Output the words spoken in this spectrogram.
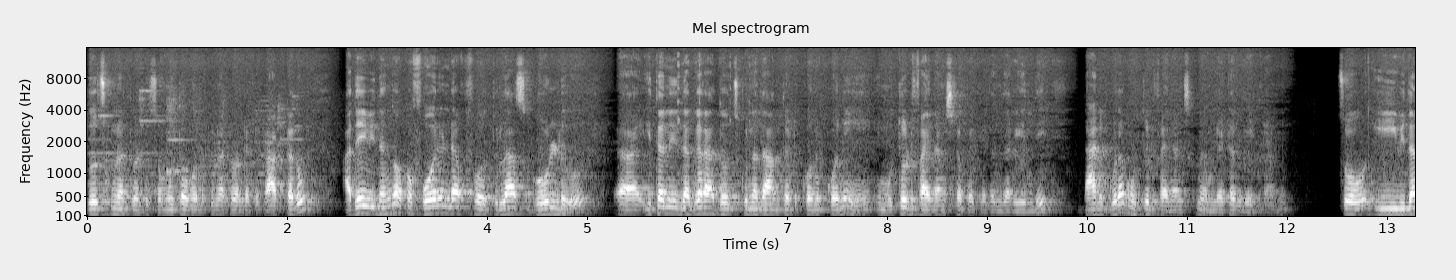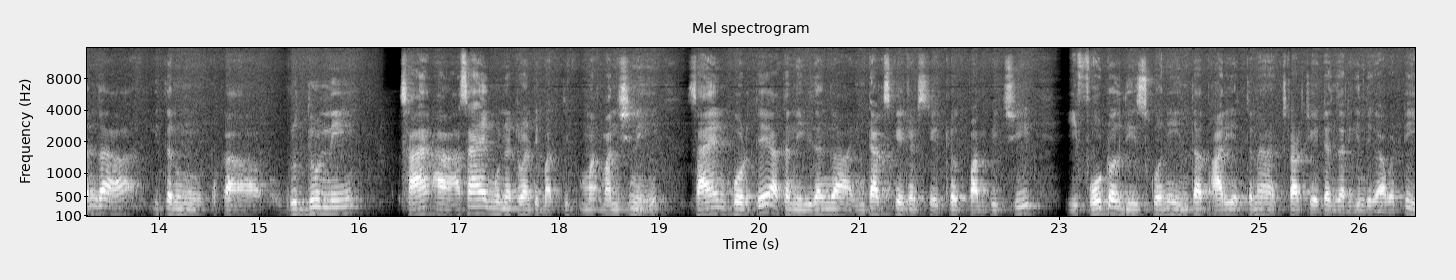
దోచుకున్నటువంటి సొమ్ముతో కొనుక్కున్నటువంటి ట్రాక్టరు అదేవిధంగా ఒక four and half tolas gold ఇతని దగ్గర దోచుకున్న దాంతో కొనుక్కొని ఈ ముత్తూట్ ఫైనాన్స్లో పెట్టడం జరిగింది. దానికి కూడా ముత్తూట్ ఫైనాన్స్కి మేము లెటర్ పెట్టాము. సో ఈ విధంగా ఇతను ఒక వృద్ధుణ్ణి సహాయ అసహాయంగా ఉన్నటువంటి భక్తి మనిషిని సహాయం కోరితే అతన్ని ఈ విధంగా ఇంటాక్సికేటెడ్ స్టేట్లోకి పంపించి ఈ ఫోటోలు తీసుకొని ఇంత భారీ ఎత్తున ఎక్స్ట్రాక్ట్ చేయడం జరిగింది కాబట్టి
